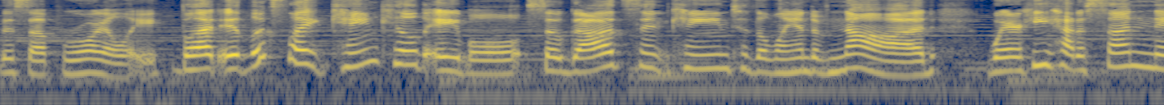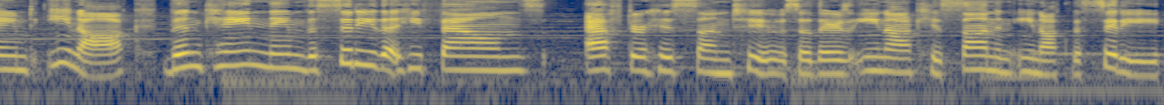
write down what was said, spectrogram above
this up royally. But it looks like Cain killed Abel, so God sent Cain to the land of Nod, where he had a son named Enoch. Then Cain named the city that he founds after his son, too. So there's Enoch, his son, and Enoch, the city.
